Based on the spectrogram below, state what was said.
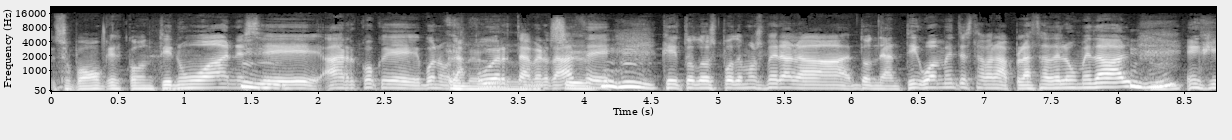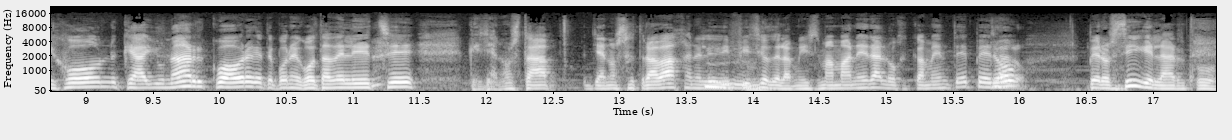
supongo que continúa en ese arco que, bueno, la el- puerta, ¿verdad? sí. Eh, que todos podemos ver a la, donde antiguamente estaba la Plaza de la Humedal, en Gijón, que hay un arco ahora que te pone gota de leche, que ya no está, ya no se trabaja en el Mm. edificio de la misma manera, lógicamente, pero, Claro. Pero sigue el arco.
